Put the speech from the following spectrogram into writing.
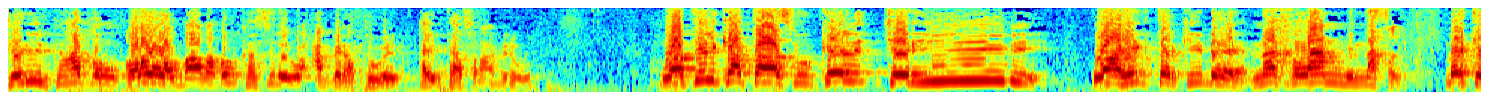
jariirka hadda un qolo walbaaba dhulka siday u cabirato wey qaybtaas la cabiro wey wa tilka taasu kal jariibi waa higtarkii dhe naklan min nakli marka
